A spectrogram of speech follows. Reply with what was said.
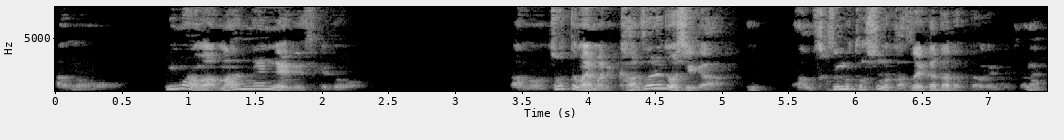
あの、今は万年齢ですけど、あの、ちょっと前まで数え年が、あの普通の年の数え方だったわけなんですよね。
